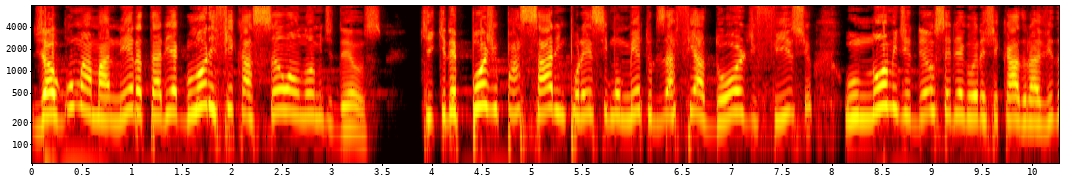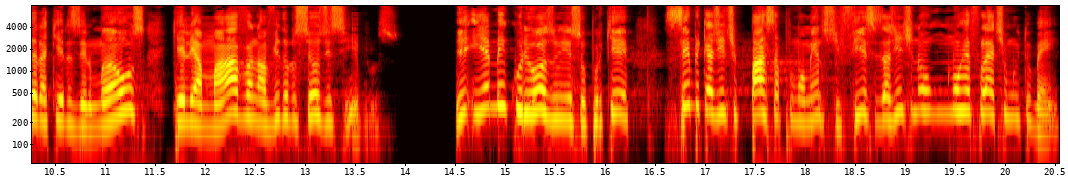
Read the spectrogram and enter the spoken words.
de alguma maneira traria glorificação ao nome de Deus. Que, que depois de passarem por esse momento desafiador, difícil, o nome de Deus seria glorificado na vida daqueles irmãos que ele amava, na vida dos seus discípulos. E, e, é bem curioso isso, porque sempre que a gente passa por momentos difíceis, a gente não, não reflete muito bem.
